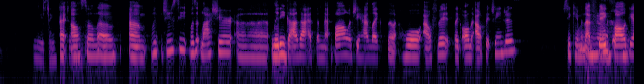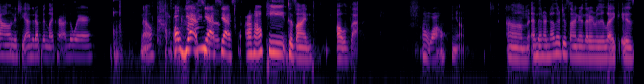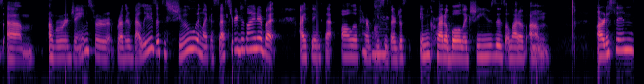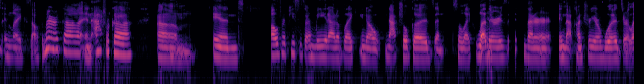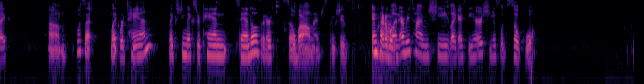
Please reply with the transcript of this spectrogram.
Amazing. I also love um when did you see was it last year uh Lady Gaga at the Met Ball when she had like the whole outfit like all the outfit changes she came in that No. big ball gown and she ended up in like her underwear no Oh yes, Kind yes, of. yes. Uh huh. he designed all of that Oh wow. Yeah. Um and then another designer that I really like is um Aurora James for Brother Vellies it's a shoe and like accessory designer but I think that all of her Mhm. pieces are just incredible. Like she uses a lot of um, artisans in like South America and Africa, um, and all of her pieces are made out of like you know natural goods and so like leathers that are in that country or woods or like um, what's that like rattan. Like she makes rattan sandals that are so bomb. I just think she's incredible. Wow. And every time she like I see her, she just looks so cool.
